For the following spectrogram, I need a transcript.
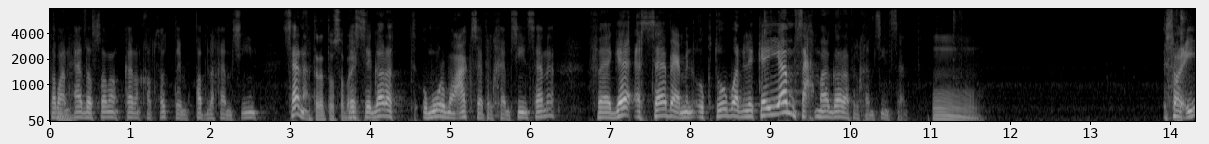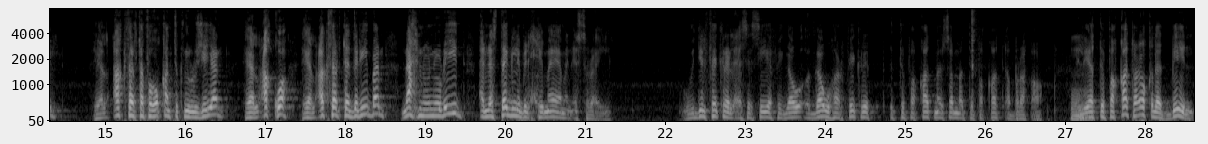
طبعا هذا الصنم كان قد حطم قبل خمسين سنة. 73 بس جرت أمور معاكسة في الخمسين سنة فجاء السابع من أكتوبر لكي يمسح ما جرى في الخمسين سنة. مم. إسرائيل هي الأكثر تفوقا تكنولوجيا هي الأقوى هي الأكثر تدريبا. نحن نريد أن نستجلب الحماية من إسرائيل. ودي الفكرة الأساسية في جو جوهر فكرة اتفاقات ما يسمى اتفاقات أبراهام اللي هي اتفاقات عقدت بين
